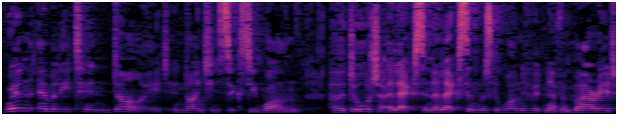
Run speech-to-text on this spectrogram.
When Emily Tinne died in 1961, her daughter Alison, Alison was the one who had never married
